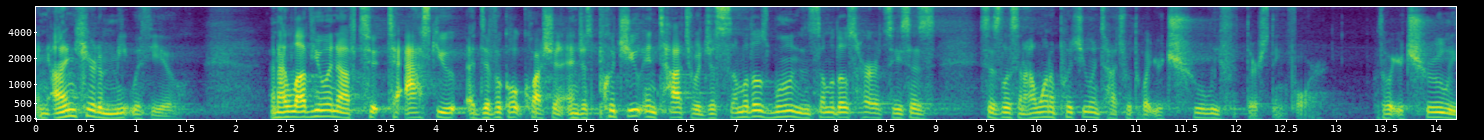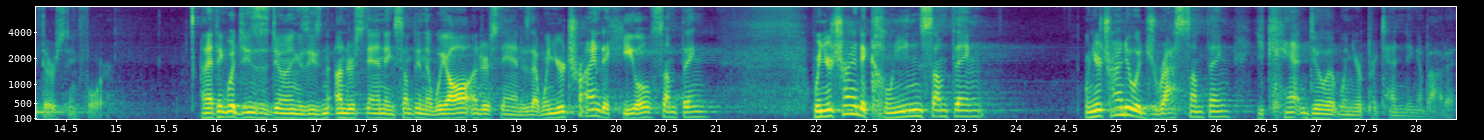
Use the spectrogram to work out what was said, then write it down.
and I'm here to meet with you. And I love you enough to, to ask you a difficult question and just put you in touch with just some of those wounds and some of those hurts. He says, he says Listen, I want to put you in touch with what you're truly thirsting for, with what you're truly thirsting for. And I think what Jesus is doing is he's understanding something that we all understand is that when you're trying to heal something, when you're trying to clean something, when you're trying to address something, you can't do it when you're pretending about it.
